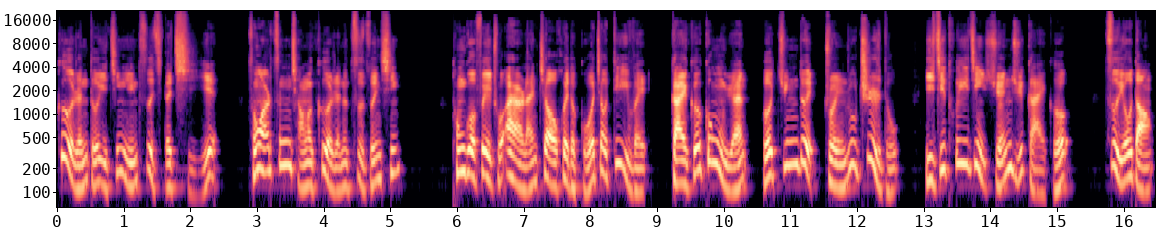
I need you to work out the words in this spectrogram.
个人得以经营自己的企业，从而增强了个人的自尊心。通过废除爱尔兰教会的国教地位。改革公务员和军队准入制度，以及推进选举改革，自由党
